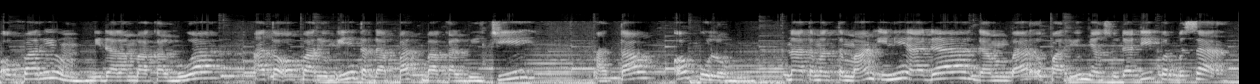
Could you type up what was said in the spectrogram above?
oparium di dalam bakal buah atau oparium ini terdapat bakal biji atau opulum. Nah, teman-teman, ini ada gambar oparium yang sudah diperbesar.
